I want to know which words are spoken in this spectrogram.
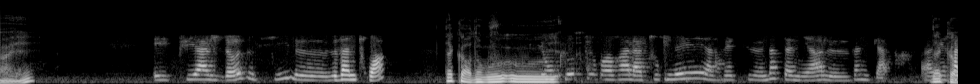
Ouais. Et puis à Ashdod aussi, le, le 23. D'accord. Donc, vous, Et on vous- clôturera la tournée avec euh, Natania le 24, à D'accord.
